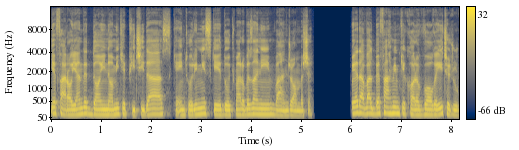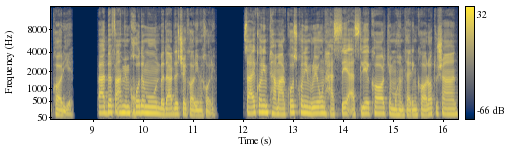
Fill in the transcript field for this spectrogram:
یه فرایند داینامیک پیچیده است که اینطوری نیست که یه دکمه رو بزنیم و انجام بشه. باید اول بفهمیم که کار واقعی چجور کاریه. بعد بفهمیم خودمون به درد چه کاری می‌خوریم. سعی کنیم تمرکز کنیم روی اون هسته اصلی کار که مهمترین کارا توشن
